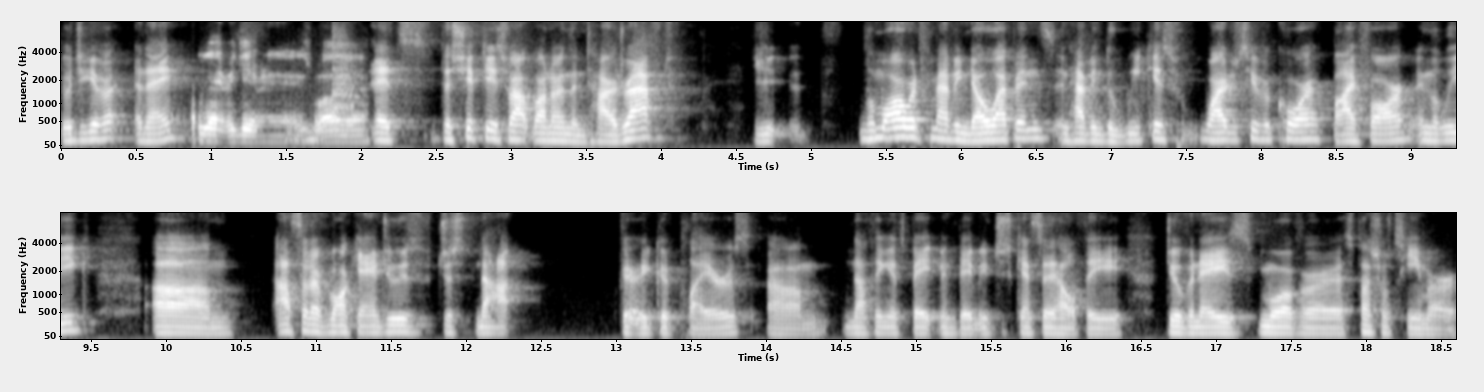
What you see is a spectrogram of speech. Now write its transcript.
Would you give it an A? Gave, I gave it an A as well. Yeah. It's the shiftiest route runner in the entire draft. You, Lamar went from having no weapons and having the weakest wide receiver core by far in the league. Um, outside of Mark Andrews, just not very good players. Um, nothing against Bateman. Bateman just can't stay healthy. Duvernay's more of a special teamer.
